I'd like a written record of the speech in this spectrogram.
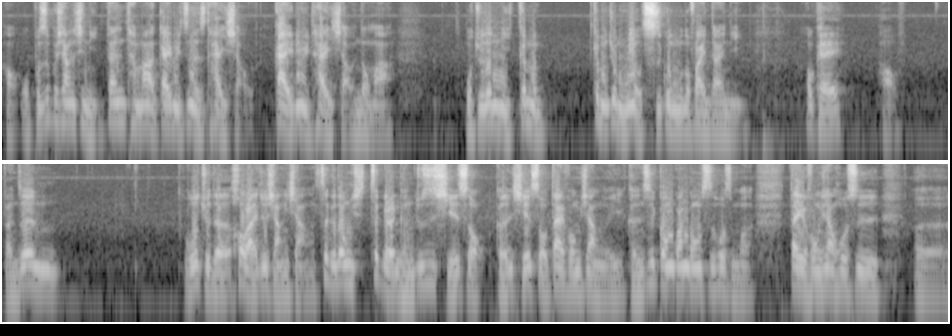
好，我不是不相信你，但是他妈的概率真的是太小了，概率太小，你懂吗？我觉得你根本根本就没有吃过那么多 Fine Dining。OK，好，反正。我觉得后来就想一想，这个东西，这个人可能就是写手，可能写手带风向而已，可能是公关公司或什么带个风向，或是呃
